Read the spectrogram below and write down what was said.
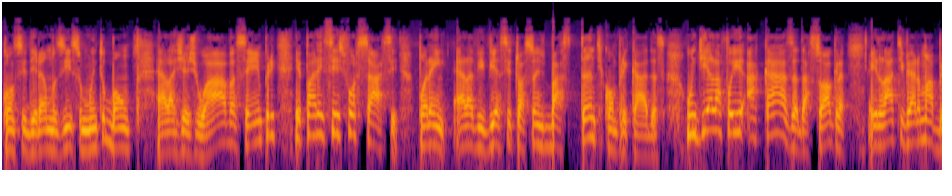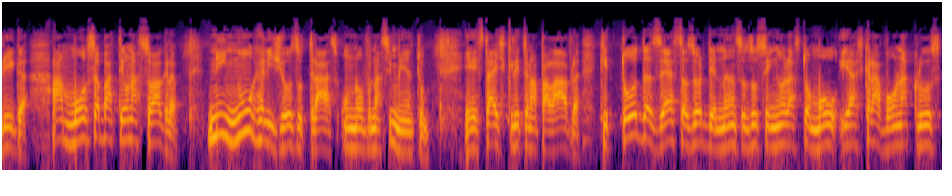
Consideramos isso muito bom. Ela jejuava sempre e parecia esforçar-se, porém ela vivia situações bastante complicadas. Um dia ela foi à casa da sogra e lá tiveram uma briga. A moça bateu na sogra. Nenhum religioso traz um novo nascimento. Está escrito na palavra que todas essas ordenanças o Senhor as tomou e as cravou na cruz.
